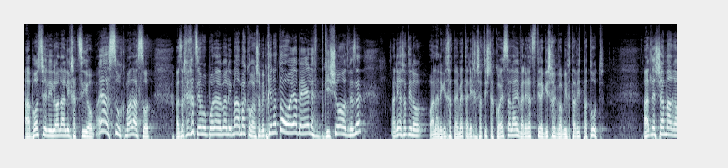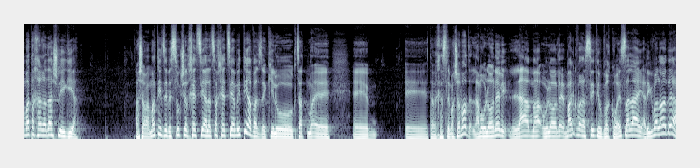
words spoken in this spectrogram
הבוס שלי לא ענה לי חצי יום, היה עסוק, מה לעשות? אז אחרי חצי יום הוא פונה ואומר לי, מה, מה קורה עכשיו? מבחינתו הוא היה באלף פגישות וזה. אני רשמתי לו, וואלה, אני אגיד לך את האמת, אני חשבתי שאתה כועס עליי ואני רציתי להגיש לך כבר מכתב התפטרות. עד לשם רמת החרדה שלי הגיעה. עכשיו, אמרתי את זה בסוג של חצי הלצה, חצי אמיתי, אבל זה כאילו קצת... אה, אה, אה, אתה נכנס למחשבות, למה הוא לא עונה לי? למה הוא לא עונה? מה כבר עשיתי? הוא כבר כועס עליי? אני כבר לא יודע.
